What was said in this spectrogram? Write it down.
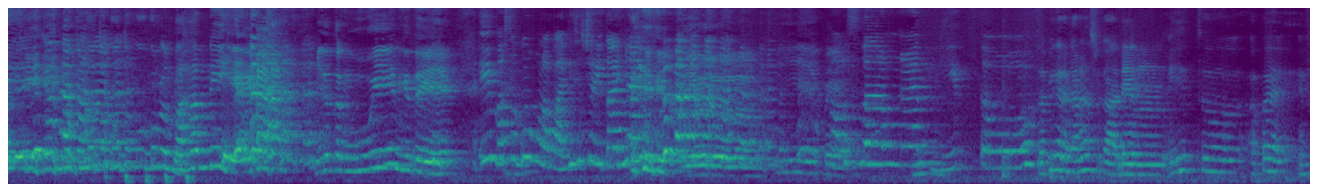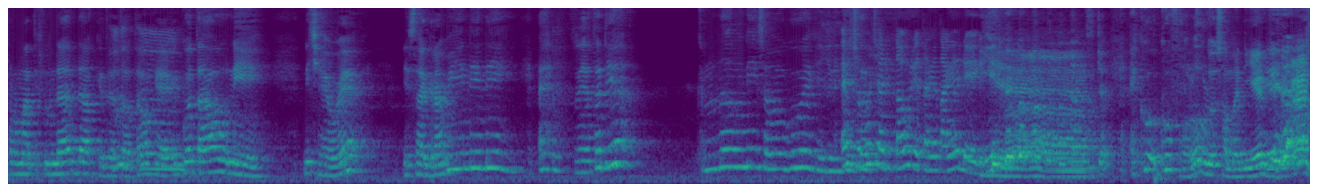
sih? sih? tunggu, tunggu, tunggu, tunggu, gue belum paham nih. Minta tungguin gitu ya. ih masa gue ngulang lagi sih ceritanya? Gitu Iya, Pe. males banget gitu. Tapi kadang-kadang suka ada yang itu apa ya, informatif mendadak gitu. Tahu-tahu kayak gue tahu nih ini cewek Instagramnya ini nih. Eh ternyata dia kenal nih sama gue kayak gitu eh coba cari tahu deh tanya-tanya deh iya gitu. Kayak, eh gue gue follow lo sama dia gitu kan.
